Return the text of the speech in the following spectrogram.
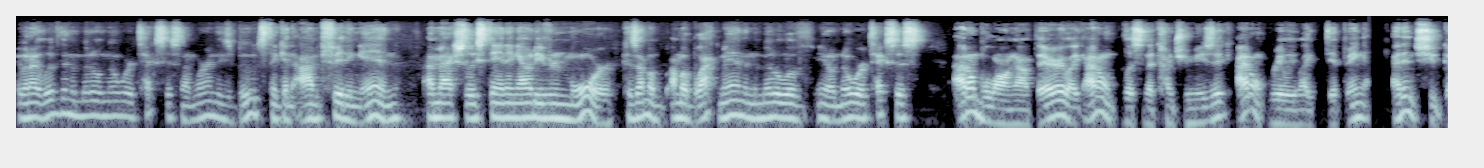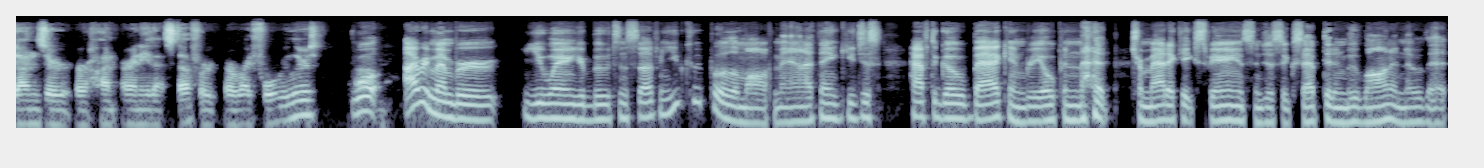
When I lived in the middle of nowhere, Texas, and I'm wearing these boots, thinking I'm fitting in, I'm actually standing out even more because I'm a I'm a black man in the middle of you know nowhere, Texas. I don't belong out there. Like I don't listen to country music. I don't really like dipping. I didn't shoot guns or, or hunt or any of that stuff or, or ride four wheelers. Well, um, I remember you wearing your boots and stuff, and you could pull them off, man. I think you just have to go back and reopen that traumatic experience and just accept it and move on and know that,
